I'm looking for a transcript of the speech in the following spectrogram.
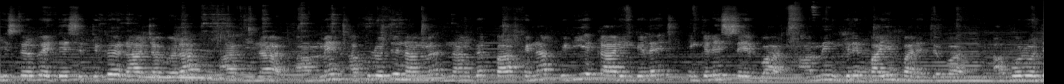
இஸ்ரவேல் தேசத்துக்கு ராஜாவரா ஆகினார் ஆமென் அப்பொழுது நாம நாங்கள் பார்க்கணும் பெரிய காரியங்களை எங்களை செய்வார் ஆமென் எங்களை பயன்படுத்துவார் அவரோட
